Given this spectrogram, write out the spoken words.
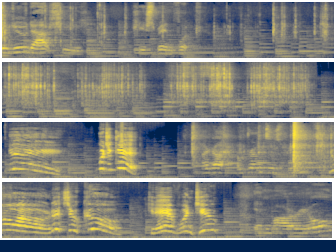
you do that, she she spin flick. What'd you get? I got a Princess Peach Whoa, that's so cool. Can I have one too? and Mario.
